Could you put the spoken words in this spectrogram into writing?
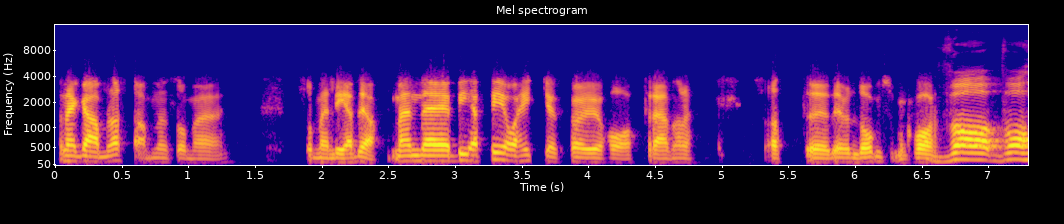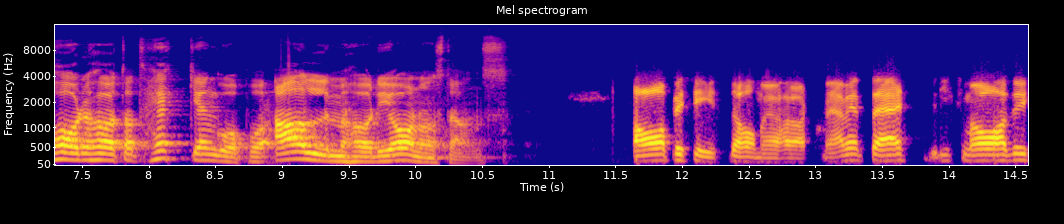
den här gamla stammen som är, som är lediga. Men eh, BP och Häcken ska ju ha tränare. Så att eh, det är väl de som är kvar. Vad, vad har du hört att Häcken går på? Alm hörde jag någonstans. Ja, precis. Det har man ju hört. Men jag vet inte. Liksom, ja, det är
